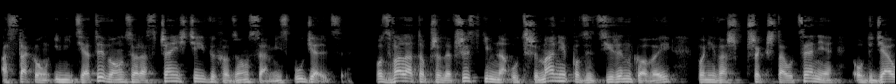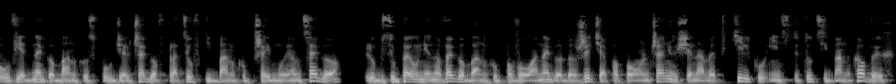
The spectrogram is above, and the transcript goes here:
a z taką inicjatywą coraz częściej wychodzą sami spółdzielcy. Pozwala to przede wszystkim na utrzymanie pozycji rynkowej, ponieważ przekształcenie oddziałów jednego banku spółdzielczego w placówki banku przejmującego lub zupełnie nowego banku powołanego do życia po połączeniu się nawet kilku instytucji bankowych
